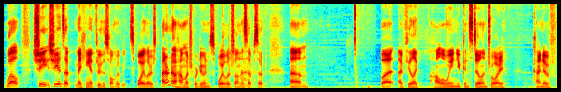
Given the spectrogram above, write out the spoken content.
well, she she ends up making it through this whole movie. Spoilers. I don't know how much we're doing spoilers on this episode, um, but I feel like Halloween you can still enjoy, kind of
